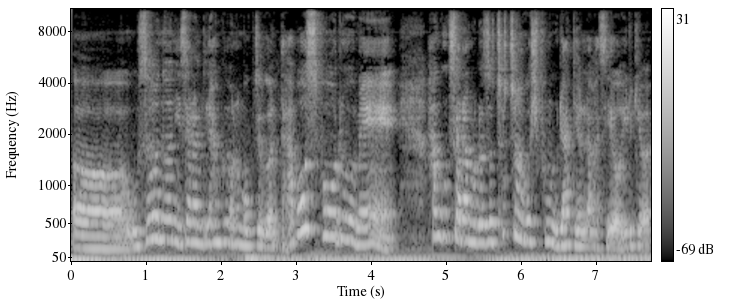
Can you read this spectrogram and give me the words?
어, 우선은 이 사람들이 한국에 오는 목적은 다보스 포럼에 한국 사람으로서 초청하고 싶으면 우리한테 연락하세요. 이렇게 어,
